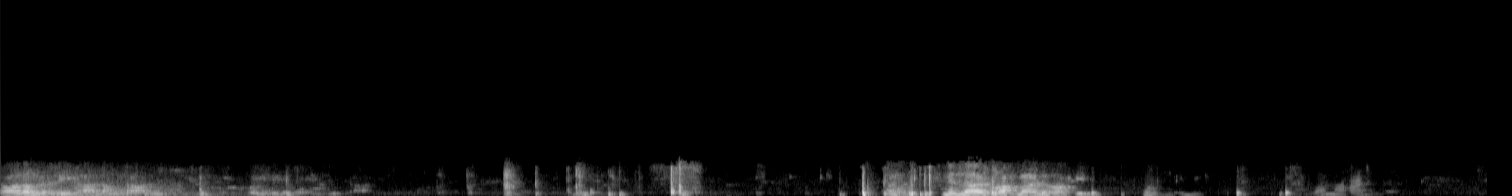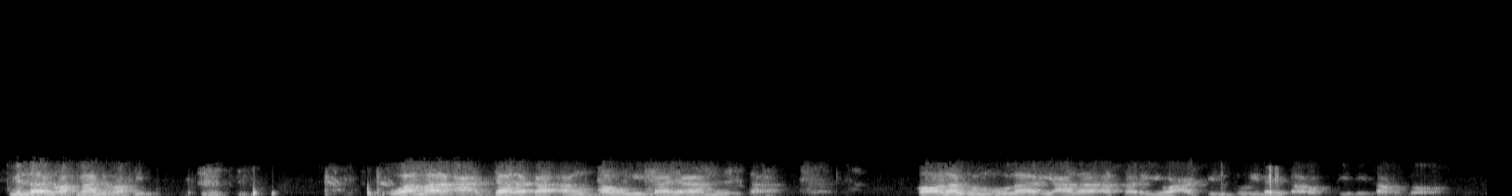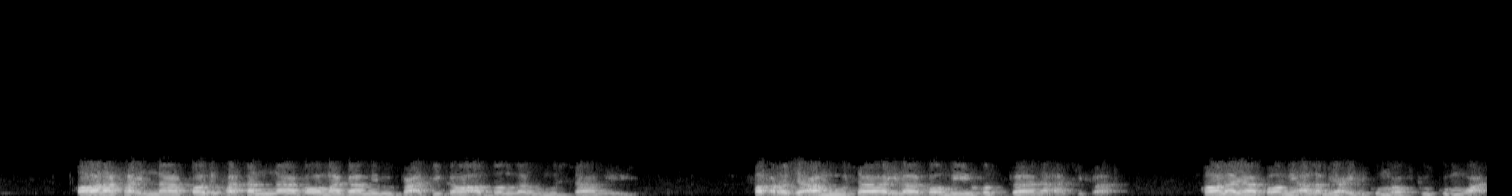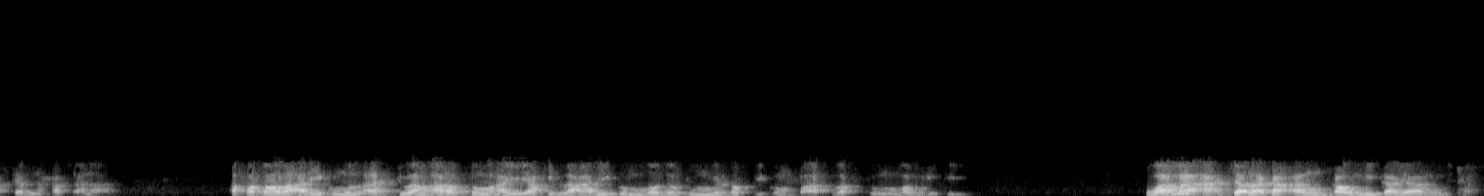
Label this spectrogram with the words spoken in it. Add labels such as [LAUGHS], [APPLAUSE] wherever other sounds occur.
Kalau lebih alam. Bismillahirrahmanirrahim. Bismillahirrahmanirrahim. Wa ma a'jalaka an qaumika ya Musa. Qala hum ulai ala asari wa asiltu ilaika rabbi litarda. Qala fa inna qad fatanna qaumaka min ba'dika wa adallahu mustamiri. Fa'raja'a Musa ila qaumi khutbana asifa. Qala ya qaumi alam ya'idukum rabbukum wa'dan hasana. Afatola alaikumul ahdu am aradtum ayyahilla alaikum ghadabum min rabbikum fa akhlaftum maw'idi. Wa ma a'jalaka an qaumika ya Musa.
